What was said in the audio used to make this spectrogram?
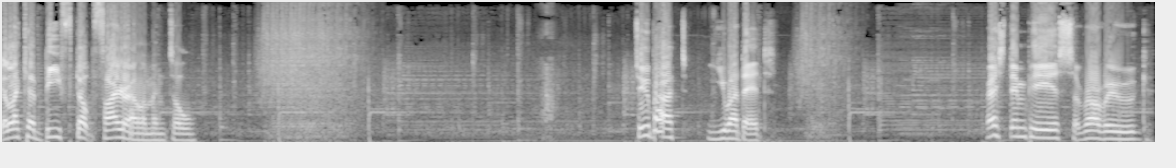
You're like a beefed up fire elemental. Too bad you are dead. Rest in peace, Rarug.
